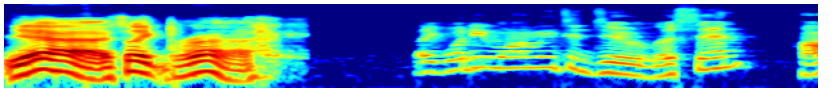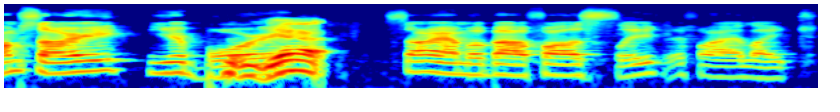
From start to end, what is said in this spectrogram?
yeah, it's like bruh. like what do you want me to do? Listen? I'm sorry. You're boring. Yeah. Sorry, I'm about to fall asleep if I like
